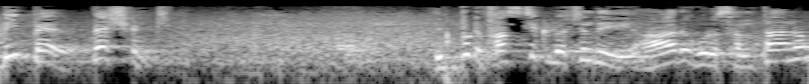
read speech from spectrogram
బీ పేషెంట్ ఇప్పుడు ఫస్ట్ ఇక్కడ వచ్చింది ఆరుగురు సంతానం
